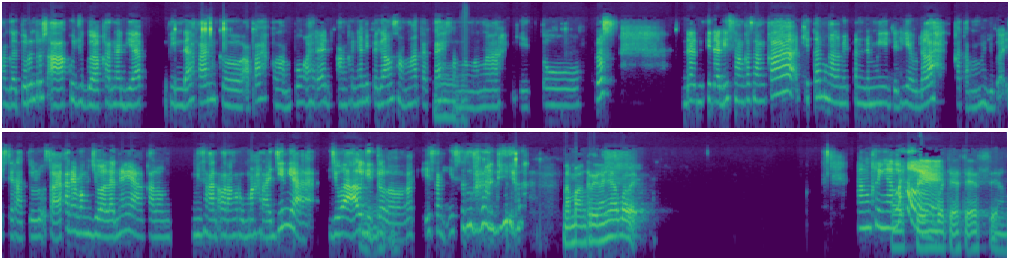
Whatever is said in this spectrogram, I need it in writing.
agak turun terus aku juga karena dia pindah kan ke apa ke Lampung akhirnya angkringan dipegang sama teteh hmm. sama mama gitu. Terus dan tidak disangka-sangka kita mengalami pandemi. Jadi ya udahlah kata mama juga istirahat dulu. Soalnya kan emang jualannya ya kalau misalkan orang rumah rajin ya jual hmm. gitu loh. iseng-iseng berani ya nama angkringannya apa le? Angkringan okay, lele buat CSCS yang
